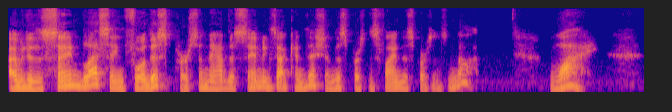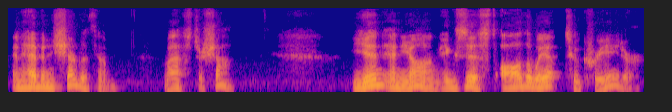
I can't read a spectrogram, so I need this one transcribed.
I would do the same blessing for this person. They have the same exact condition. This person's fine this person's not. Why? And heaven shared with him Master Sha. Yin and yang exist all the way up to creator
